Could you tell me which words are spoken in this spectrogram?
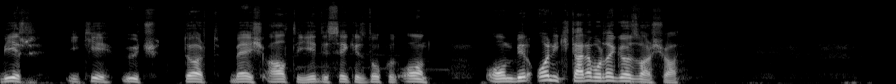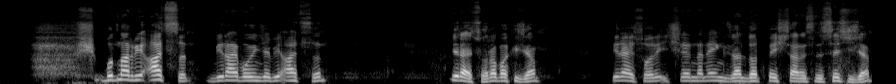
1, 2, 3, 4, 5, 6, 7, 8, 9, 10, 11, 12 tane burada göz var şu an. Bunlar bir açsın. Bir ay boyunca bir açsın. Bir ay sonra bakacağım. Bir ay sonra içlerinden en güzel 4-5 tanesini seçeceğim.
